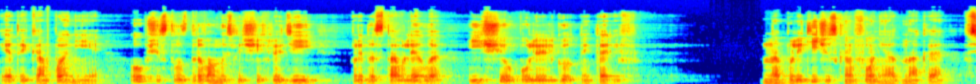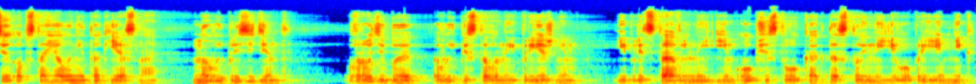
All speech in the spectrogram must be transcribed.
этой компании, общество здравомыслящих людей предоставляло еще более льготный тариф. На политическом фоне, однако, все обстояло не так ясно. Новый президент, вроде бы выпистованный прежним, и представленный им обществу как достойный его преемник,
